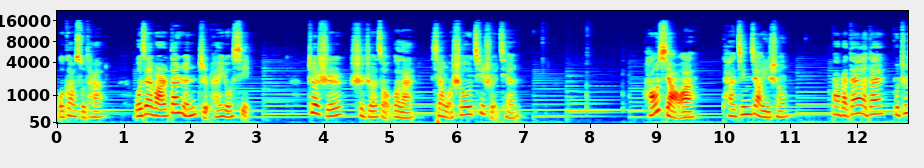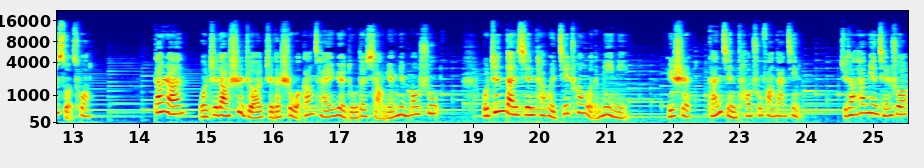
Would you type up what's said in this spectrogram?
我告诉他，我在玩单人纸牌游戏。这时，侍者走过来向我收汽水钱。好小啊！他惊叫一声。爸爸呆了呆，不知所措。当然，我知道逝者指的是我刚才阅读的小圆面包书。我真担心他会揭穿我的秘密，于是赶紧掏出放大镜，举到他面前说：“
